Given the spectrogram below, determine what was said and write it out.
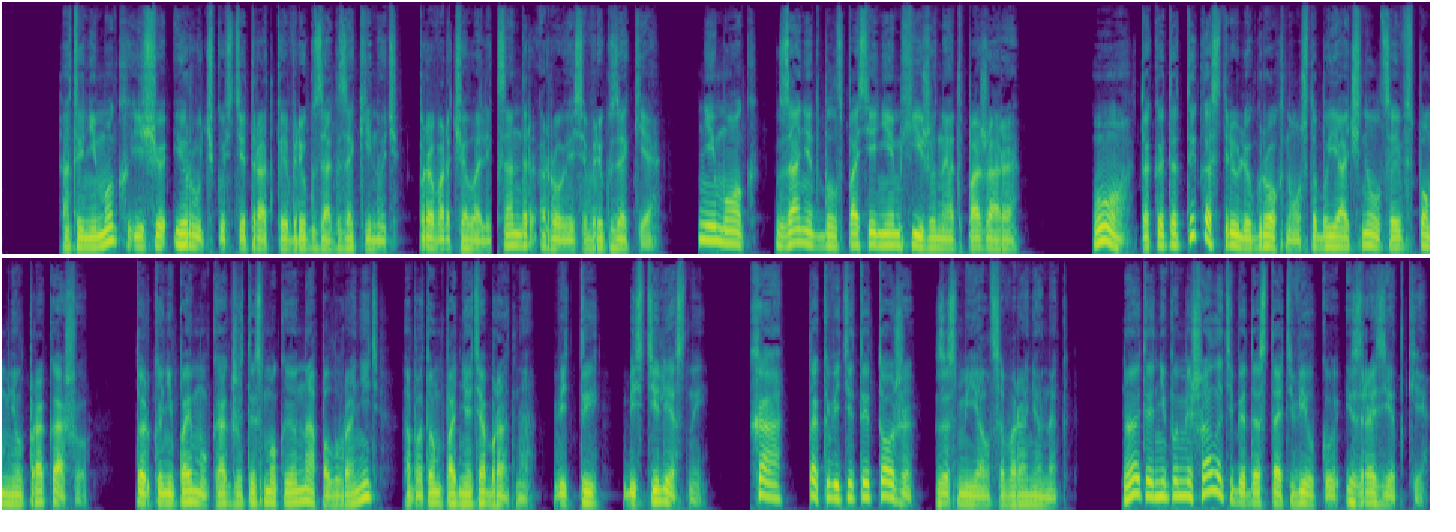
«А ты не мог еще и ручку с тетрадкой в рюкзак закинуть?» — проворчал Александр, роясь в рюкзаке. «Не мог. Занят был спасением хижины от пожара». «О, так это ты кастрюлю грохнул, чтобы я очнулся и вспомнил про кашу? Только не пойму, как же ты смог ее на пол уронить, а потом поднять обратно? Ведь ты бестелесный». «Ха, так ведь и ты тоже», — засмеялся вороненок. «Но это не помешало тебе достать вилку из розетки?»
